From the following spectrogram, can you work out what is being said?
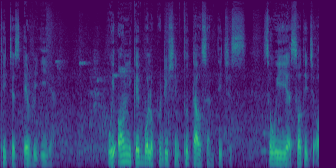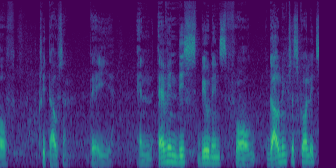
teachers every year. We're only capable of producing 2,000 teachers. So we a shortage of 3,000 per year. And having these buildings for Gaulim Teachers College,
